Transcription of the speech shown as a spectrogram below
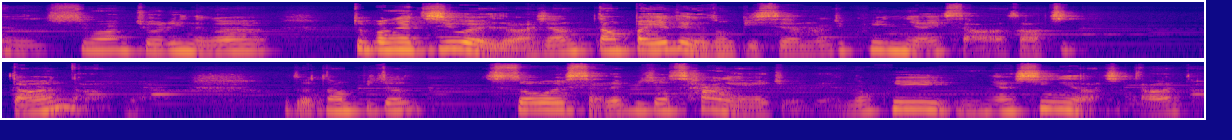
嗯希望教练能够多拨眼机会，对伐？像打八一队搿种比赛，侬就可以让伊上上去打一打，或者打比较稍微实力比较差眼个球队，侬可以让新人上去打一打。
